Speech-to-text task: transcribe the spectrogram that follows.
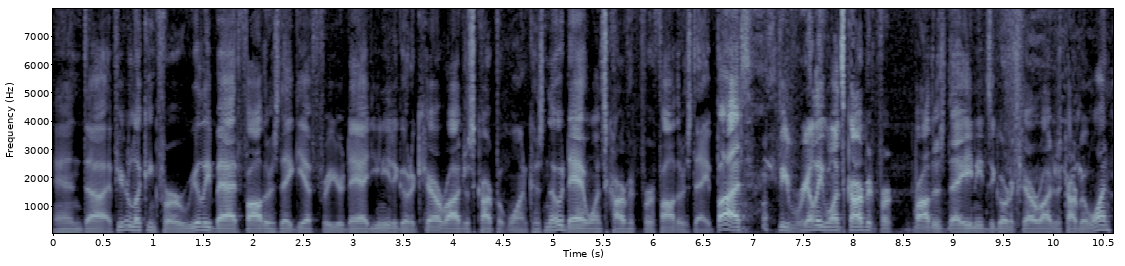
And uh, if you're looking for a really bad Father's Day gift for your dad, you need to go to Carol Rogers Carpet One because no dad wants carpet for Father's Day. But if he really wants carpet for Father's Day, he needs to go to Carol Rogers Carpet One.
